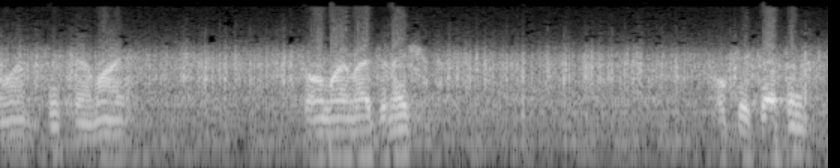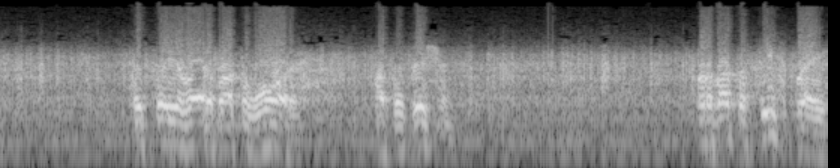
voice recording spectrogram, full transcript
Oh, I'm sick, am I? It's all my imagination. Okay, Captain. Let's say you're right about the water, our position. What about the sea spray?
